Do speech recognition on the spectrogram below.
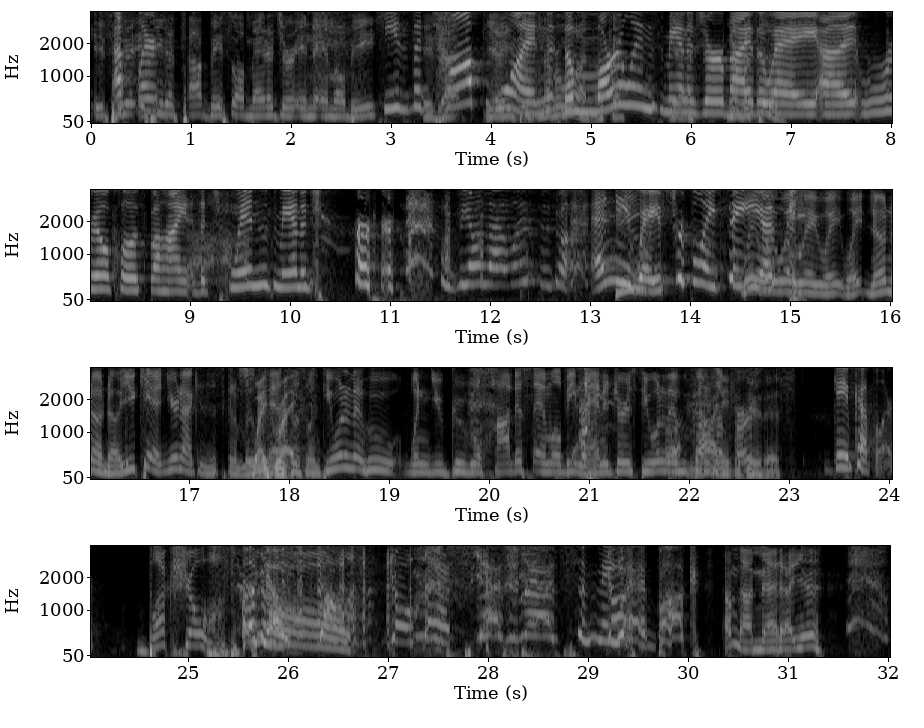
Is he, the, is he the top baseball manager in the MLB? He's the Is that- top yeah, he's the one. The one. Okay. Marlins manager, Yeah. by Number the two. way, uh, real close behind. The Twins manager would be on that list as well. Anyways, Triple Eight say Wait, ESPN. wait, wait, wait, wait, wait. No, no, no. You can't. You're not just going to move Swipe past right. this one. Do you want to know who, when you Google hottest MLB managers, do you want to know who Now comes I up need to do first? this. Gabe Kapler. Buck Showalter. Oh no! Stop. Go Mets! Yes, Mets! amazing. Go ahead, Buck. I'm not mad at you.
